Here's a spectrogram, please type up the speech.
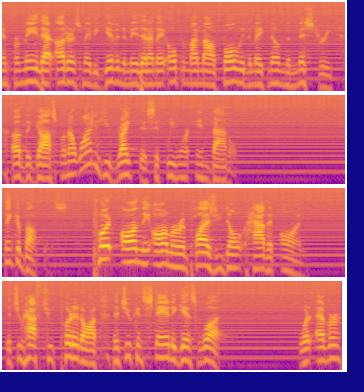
and for me that utterance may be given to me, that I may open my mouth boldly to make known the mystery of the gospel. Now, why did he write this if we weren't in battle? Think about this. Put on the armor implies you don't have it on, that you have to put it on, that you can stand against what? Whatever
